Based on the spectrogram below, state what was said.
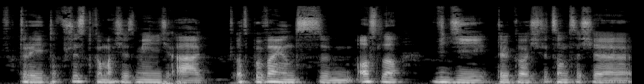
w której to wszystko ma się zmienić, a odpływając z Oslo widzi tylko świecące się e,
